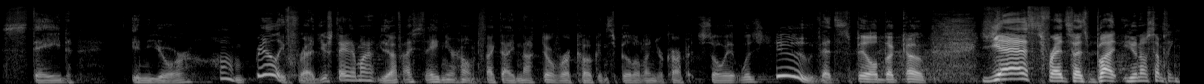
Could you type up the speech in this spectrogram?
stayed in your home. Really, Fred? You stayed in my home? Yep, I stayed in your home. In fact, I knocked over a Coke and spilled it on your carpet. So it was you that spilled the Coke. yes, Fred says, but you know something?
